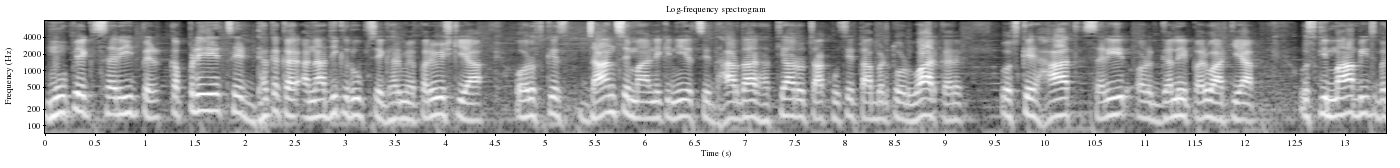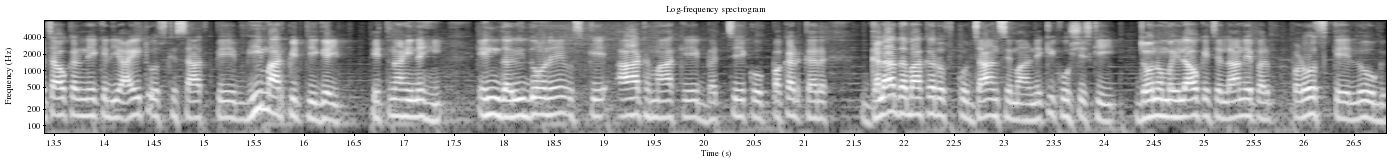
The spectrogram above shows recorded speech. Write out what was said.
मुँह पे शरीर पर कपड़े से ढककर अनाधिक रूप से घर में प्रवेश किया और उसके जान से मारने की नीयत से धारदार हथियार और चाकू से ताबड़तोड़ वार कर उसके हाथ, शरीर और गले पर वार किया। उसकी माँ बीच बचाव करने के लिए आई तो उसके साथ पे भी मारपीट की गई। इतना ही नहीं, इन दरिदों ने उसके आठ माह के बच्चे को पकड़कर गला दबाकर उसको जान से मारने की कोशिश की। दोनों महिलाओं के चिल्लाने पर पड़ोस के लोग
